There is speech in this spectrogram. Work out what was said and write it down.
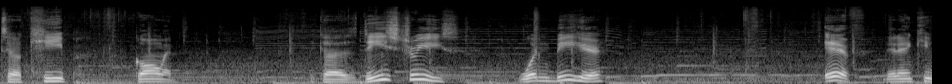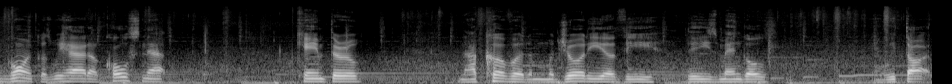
to keep going. Because these trees wouldn't be here if they didn't keep going because we had a cold snap came through and I covered the majority of the these mangoes and we thought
